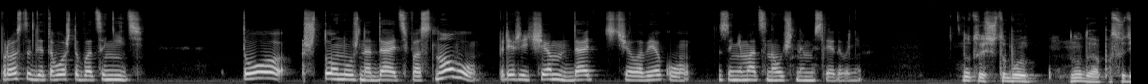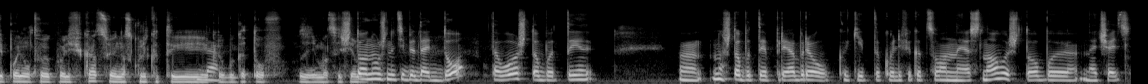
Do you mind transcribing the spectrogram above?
просто для того, чтобы оценить то, что нужно дать в основу, прежде чем дать человеку заниматься научным исследованием. Ну, то есть, чтобы он, ну да, по сути, понял твою квалификацию и насколько ты да. как бы готов заниматься чем. Что нужно тебе дать до того, чтобы ты, э, ну, чтобы ты приобрел какие-то квалификационные основы, чтобы начать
